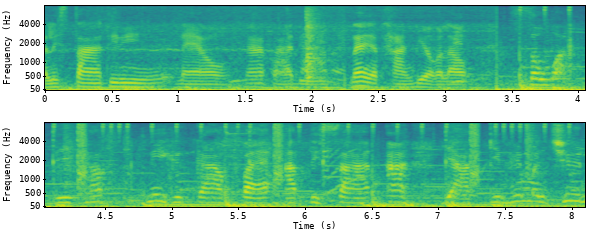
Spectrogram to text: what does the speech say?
าริสต้าที่นี่แนวหน้าตาดี น่าจะทางเดียวกับเรา สวัสดีครับ นี่คือกาแฟอาติซานอะอยากกินให้มันชื่น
